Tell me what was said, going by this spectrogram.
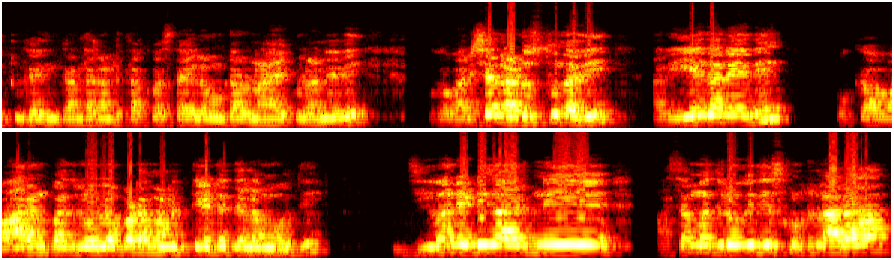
ఇంకా ఇంకా అంతకంటే తక్కువ స్థాయిలో ఉంటారు నాయకులు అనేది ఒక వర్షం నడుస్తున్నది. అది ఏదనేది ఒక వారం పది రోజుల పాటు మన తేట తెల్లమవుద్ది. జీవన్ రెడ్డి గారిని అసమ్మతిలోకి తీసుకుంటున్నారా?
